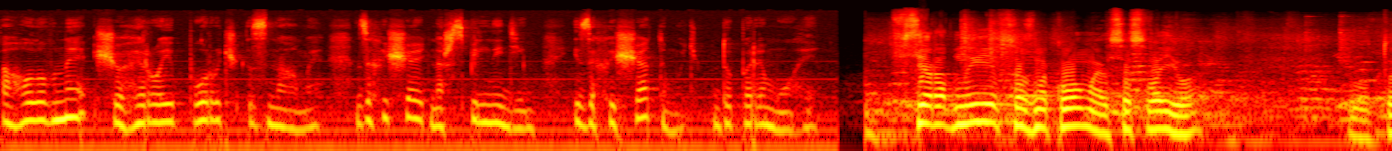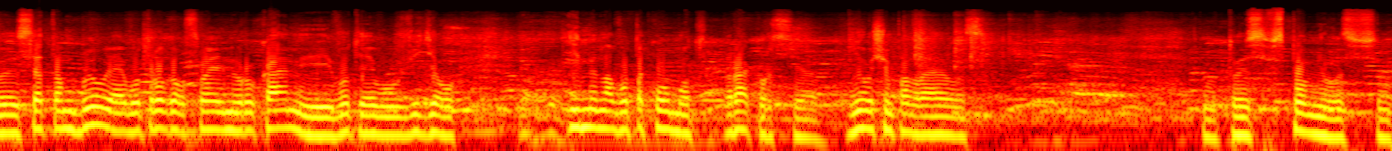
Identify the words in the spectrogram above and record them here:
А головне, що герої поруч з нами захищають наш спільний дім і захищатимуть до перемоги. все родные, все знакомое, все свое. Вот, то есть я там был, я его трогал своими руками, и вот я его увидел э, именно в вот таком вот ракурсе. Мне очень понравилось. Вот, то есть вспомнилось все.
